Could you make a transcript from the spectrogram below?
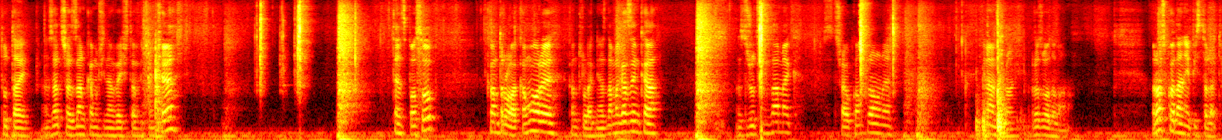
tutaj, zatrzask zamka musi nam wejść w to wycięcie. W ten sposób. Kontrola komory, kontrola gniazda magazynka. Zrzucam zamek, strzał kontrolny i mamy broń rozładowaną. Rozkładanie pistoletu.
